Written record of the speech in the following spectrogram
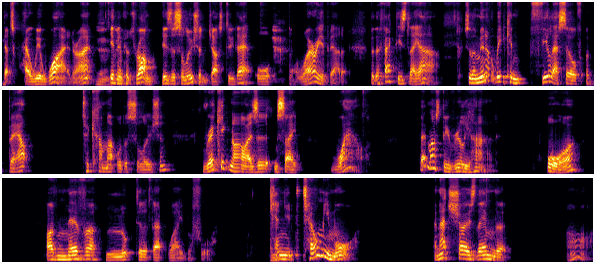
that's how we're wired, right? Yeah. Even if it's wrong, here's a solution, just do that, or yeah. don't worry about it. But the fact is, they are. So the minute we can feel ourselves about to come up with a solution, recognize it and say, wow, that must be really hard. Or I've never looked at it that way before. Mm. Can you tell me more? And that shows them that, oh,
